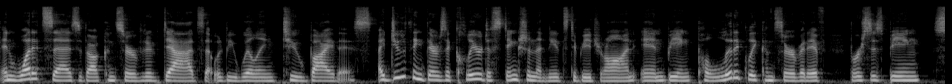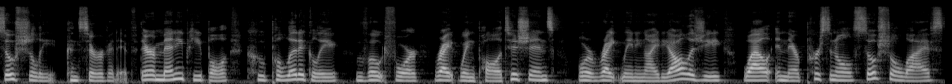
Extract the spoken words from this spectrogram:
and what it says about conservative dads that would be willing to buy this. I do think there's a clear distinction that needs to be drawn in being politically conservative versus being socially conservative. There are many people who politically vote for right wing politicians or right leaning ideology, while in their personal social lives,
